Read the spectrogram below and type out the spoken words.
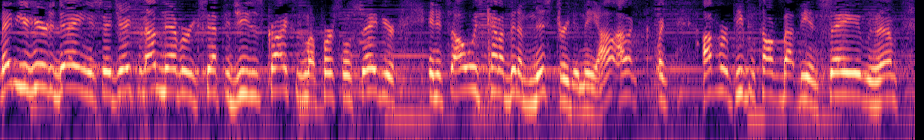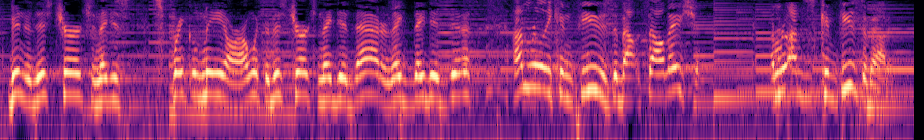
Maybe you're here today and you say, Jason, I've never accepted Jesus Christ as my personal Savior, and it's always kind of been a mystery to me. I, I, like, I've heard people talk about being saved, and I've been to this church and they just sprinkled me, or I went to this church and they did that, or they, they did this. I'm really confused about salvation. I'm, I'm just confused about it.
